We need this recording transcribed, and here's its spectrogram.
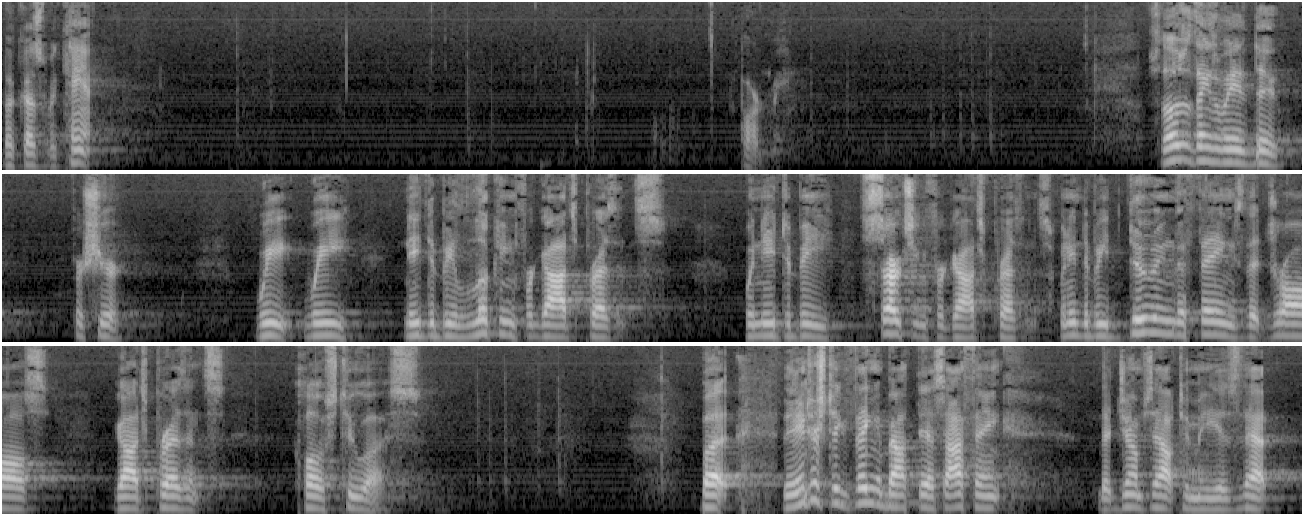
because we can't. Pardon me. So, those are things we need to do, for sure. We, we need to be looking for God's presence. We need to be searching for God's presence. We need to be doing the things that draws God's presence close to us. But the interesting thing about this, I think, that jumps out to me is that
